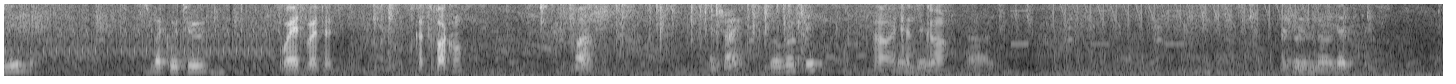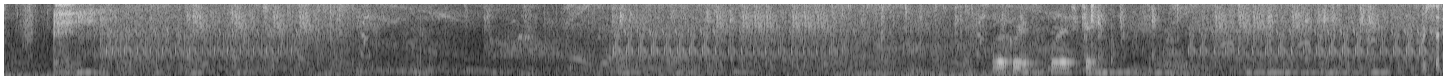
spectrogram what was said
mid. Subaku 2. Wait, wait, wait. Got Subaku? Oh. Can try? Go go kid. No, I Can can't do. score. Like, He's we're- low, dead. Subaku full HP. Reset.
